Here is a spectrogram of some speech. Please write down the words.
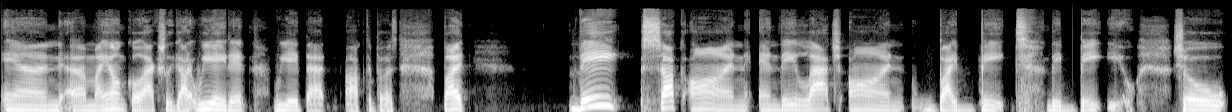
And uh, my uncle actually got it. We ate it. We ate that octopus, but they suck on and they latch on by bait. They bait you. So,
